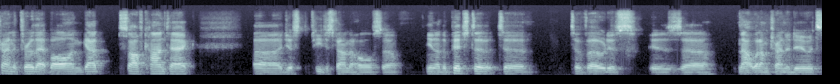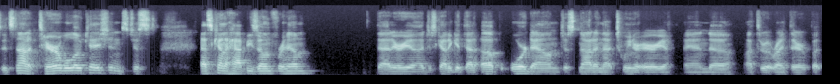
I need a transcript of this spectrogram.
trying to throw that ball and got soft contact. Uh, just he just found a hole. So you know the pitch to to to Vogt is is uh, not what I'm trying to do. It's it's not a terrible location. It's just that's kind of happy zone for him. That area, I just got to get that up or down, just not in that tweener area, and uh, I threw it right there. But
